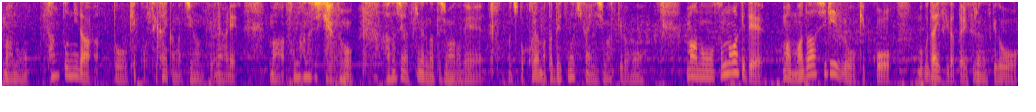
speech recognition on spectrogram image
まあ、あの3と2だと結構世界観が違うんですよねあれ。まあそんな話してると 話が尽きなくなってしまうので、まあ、ちょっとこれはまた別の機会にしますけども。まああのそんなわけで、まあ、マザーシリーズを結構僕大好きだったりするんですけど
